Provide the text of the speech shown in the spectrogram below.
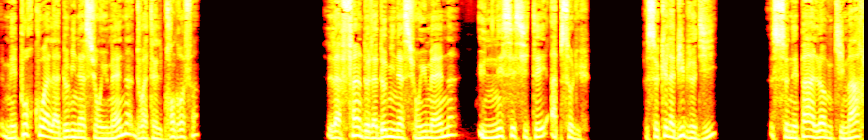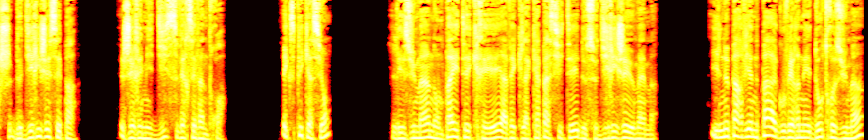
Mais pourquoi la domination humaine doit-elle prendre fin? La fin de la domination humaine, une nécessité absolue. Ce que la Bible dit, ce n'est pas à l'homme qui marche de diriger ses pas. Jérémie 10, verset 23. Explication. Les humains n'ont pas été créés avec la capacité de se diriger eux-mêmes. Ils ne parviennent pas à gouverner d'autres humains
